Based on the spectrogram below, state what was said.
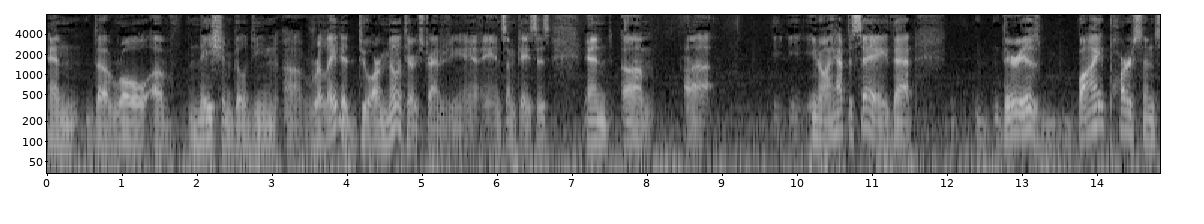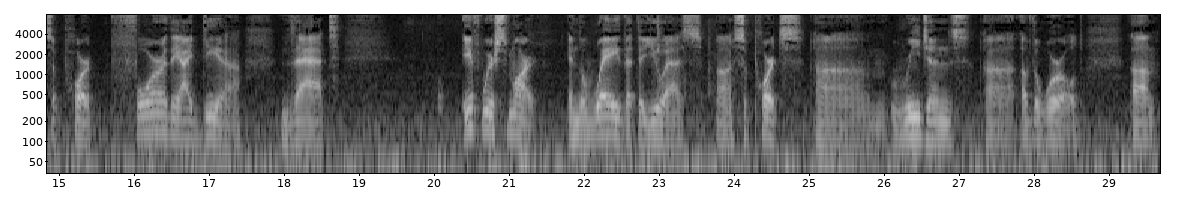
and the role of nation building uh, related to our military strategy in some cases. And, um, uh, y- you know, I have to say that there is bipartisan support for the idea that if we're smart in the way that the U.S. Uh, supports um, regions uh, of the world, um,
